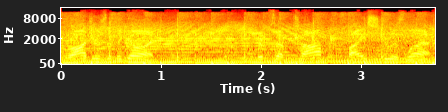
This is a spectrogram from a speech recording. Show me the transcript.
Down. Rogers in the gun. Trips up top. Bice to his left.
